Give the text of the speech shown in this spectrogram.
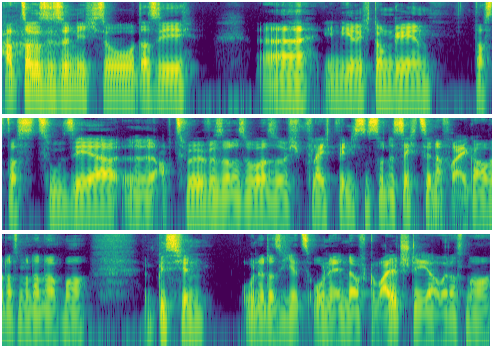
Hauptsache, sie sind nicht so, dass sie äh, in die Richtung gehen, dass das zu sehr äh, ab 12 ist oder so. Also ich, vielleicht wenigstens so eine 16er Freigabe, dass man dann auch mal ein bisschen, ohne dass ich jetzt ohne Ende auf Gewalt stehe, aber dass man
